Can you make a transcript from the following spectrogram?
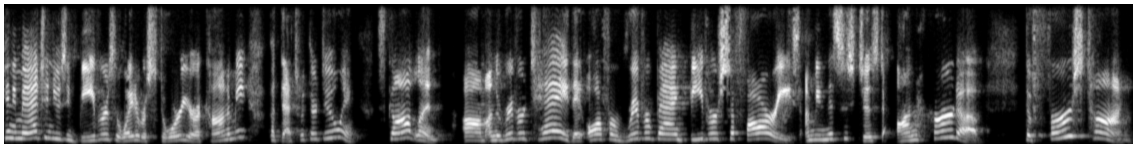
Can you imagine using beaver as a way to restore your economy? But that's what they're doing. Scotland, um, on the River Tay, they offer riverbank beaver safaris. I mean, this is just unheard of. The first time,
